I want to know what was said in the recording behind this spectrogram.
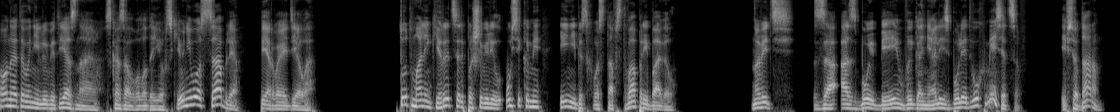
«Он этого не любит, я знаю», — сказал Володаевский. «У него сабля, первое дело». Тут маленький рыцарь пошевелил усиками и не без хвостовства прибавил. «Но ведь за Азбой Беем вы гонялись более двух месяцев, и все даром».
